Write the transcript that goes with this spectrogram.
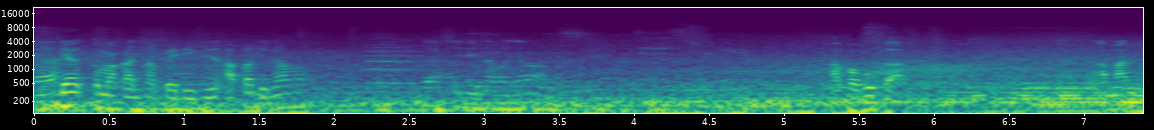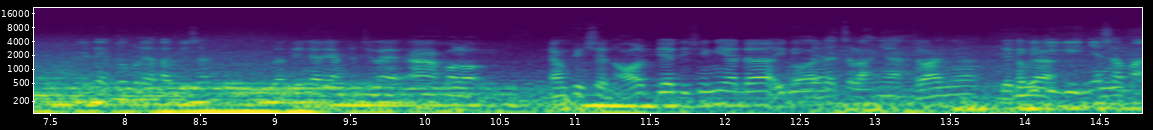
Hah? Dia kemakan sampai di- apa dinamo ya namanya aman Apa buka? Aman. Ini tuh kelihatan bisa. Berarti nyari yang kecil aja. Ah kalau yang fiction all dia di sini ada oh ininya. ada celahnya. Celahnya. Jadi Tapi giginya sama?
